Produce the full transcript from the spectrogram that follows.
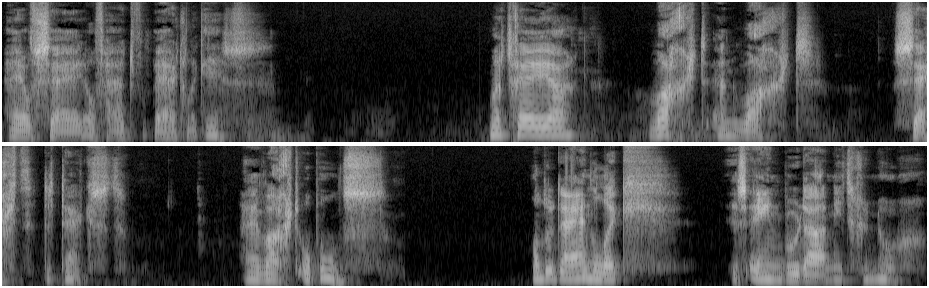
hij of zij of het werkelijk is. Maitreya wacht en wacht, zegt de tekst. Hij wacht op ons. Want uiteindelijk is één Boeddha niet genoeg.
